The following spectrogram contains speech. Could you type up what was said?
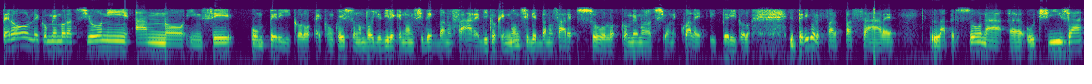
però le commemorazioni hanno in sé un pericolo e con questo non voglio dire che non si debbano fare, dico che non si debbano fare solo commemorazioni. Qual è il pericolo? Il pericolo è far passare la persona eh, uccisa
